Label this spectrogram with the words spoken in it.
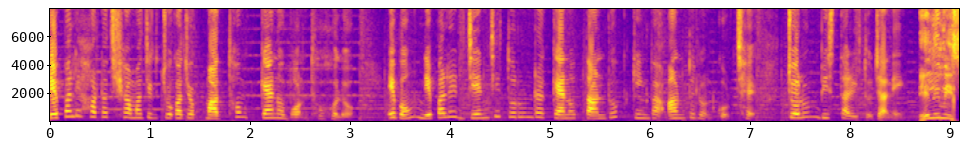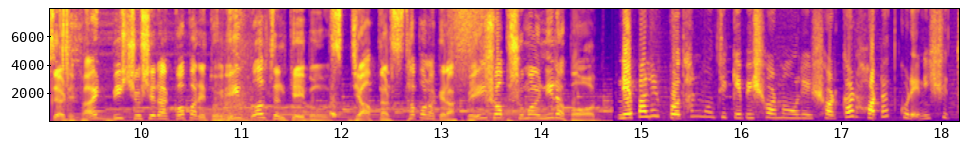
নেপালে হঠাৎ সামাজিক যোগাযোগ মাধ্যম কেন বন্ধ হলো? এবং নেপালের জেনজি তরুণরা কেন তাণ্ডব কিংবা আন্দোলন করছে? চলুন বিস্তারিত জানি। এলএমই সার্টিফাইড বিশ্বসেরা কপারে তৈরি ওয়ালটন কেবলস যা আপনার স্থাপনাকে রাখবে সব সময় নিরাপদ। নেপালের প্রধানমন্ত্রী কেপি শর্মা ওলির সরকার হঠাৎ করে নিষিদ্ধ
